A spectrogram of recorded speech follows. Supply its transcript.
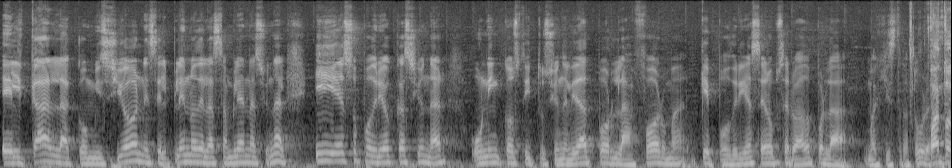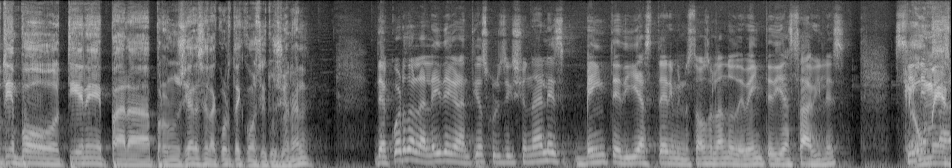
el CAL, la comisión, es el Pleno de la Asamblea Nacional. Y eso podría ocasionar una inconstitucionalidad por la forma que podría ser observado por la magistratura. ¿Cuánto tiempo tiene para pronunciarse la Corte Constitucional? De acuerdo a la ley de garantías jurisdiccionales, 20 días término, estamos hablando de 20 días hábiles. Un, mes,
